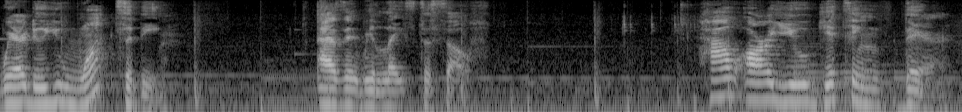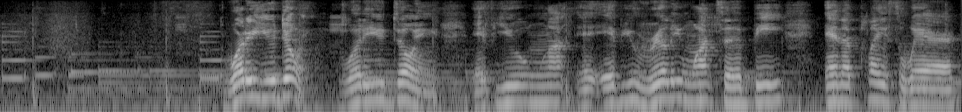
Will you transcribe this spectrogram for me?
Where do you want to be as it relates to self? How are you getting there? What are you doing? What are you doing? If you want if you really want to be in a place where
